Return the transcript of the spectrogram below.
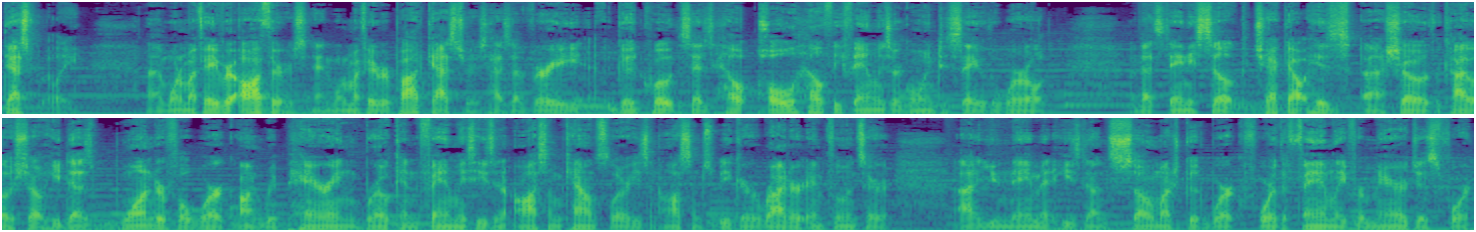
desperately. Uh, one of my favorite authors and one of my favorite podcasters has a very good quote that says, Whole healthy families are going to save the world. That's Danny Silk. Check out his uh, show, The Kylo Show. He does wonderful work on repairing broken families. He's an awesome counselor, he's an awesome speaker, writer, influencer uh, you name it. He's done so much good work for the family, for marriages, for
